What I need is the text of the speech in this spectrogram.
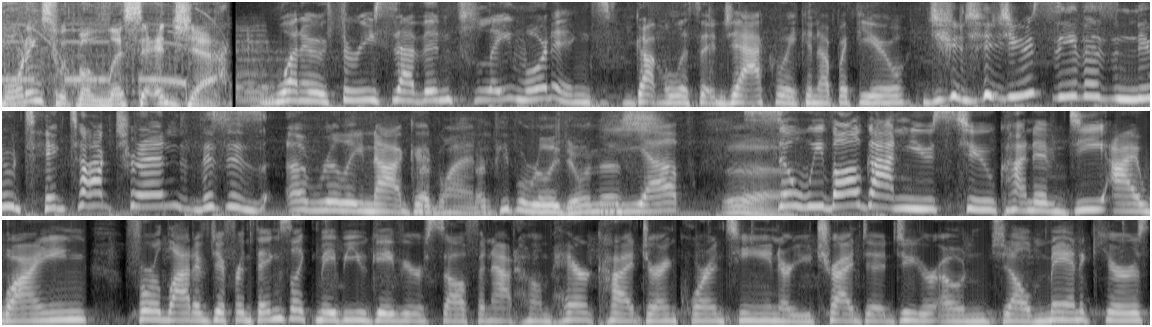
Mornings with Melissa and Jack. 1037 Play Mornings. You got Melissa and Jack waking up with you. Did, you. did you see this new TikTok trend? This is a really not good one. Are people really doing this? Yep. Ugh. So we've all gotten used to kind of DIYing for a lot of different things. Like maybe you gave yourself an at home haircut during quarantine, or you tried to do your own gel manicures.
